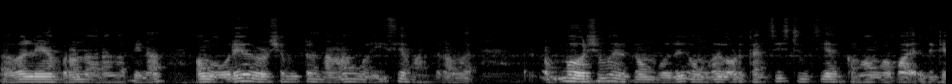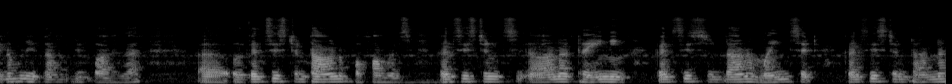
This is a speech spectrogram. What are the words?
அ நம்பர் 1 ஆறாங்க அப்படின்னா, அவங்க ஒரே ஒரு வருஷம் மட்டும் இருந்தாங்கன்னா, அவங்கள ஈஸியாக மறந்துடுவாங்க ரொம்ப வருஷமா இருக்கும்போது அவங்களோட கன்சிஸ்டன்சியாக இருக்கும். அவங்க அப்பா இதுக்கு என்ன பண்ணியிருக்காங்க அப்படின்னு பாருங்கள் ஒரு கன்சிஸ்டண்ட்டான பெர்ஃபார்மன்ஸ், கன்சிஸ்டன்ஸான ட்ரைனிங் கன்சிஸ்டன்ட்டான மைண்ட் செட், கன்சிஸ்டண்ட்டான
